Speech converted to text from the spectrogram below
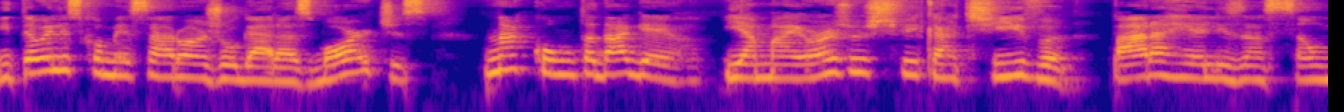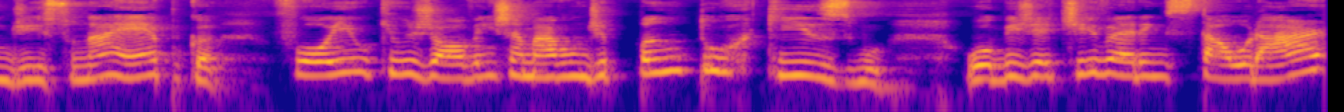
Então, eles começaram a jogar as mortes na conta da guerra. E a maior justificativa para a realização disso na época foi o que os jovens chamavam de panturquismo. O objetivo era instaurar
